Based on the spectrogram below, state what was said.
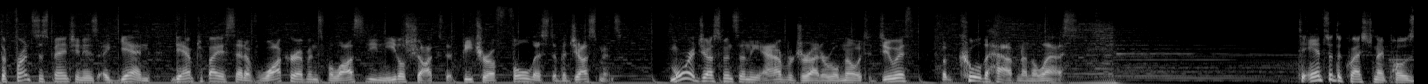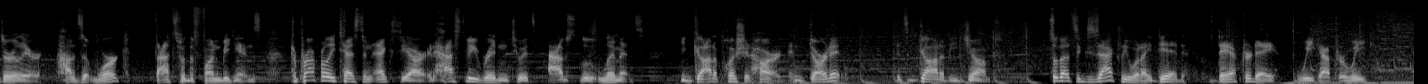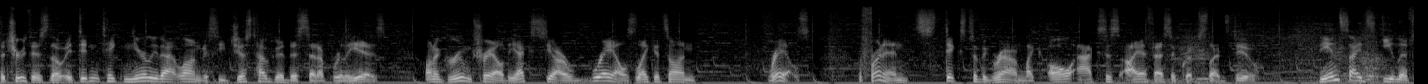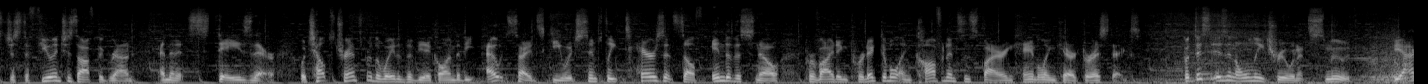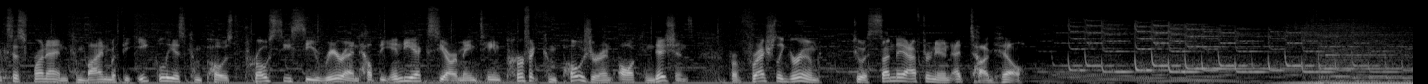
The front suspension is, again, damped by a set of Walker Evans Velocity needle shocks that feature a full list of adjustments. More adjustments than the average rider will know what to do with, but cool to have nonetheless. To answer the question I posed earlier, how does it work? That's where the fun begins. To properly test an XCR, it has to be ridden to its absolute limits. You gotta push it hard, and darn it, it's gotta be jumped. So that's exactly what I did, day after day, week after week. The truth is, though, it didn't take nearly that long to see just how good this setup really is. On a groomed trail, the XCR rails like it's on rails. The front end sticks to the ground like all Axis IFS equipped sleds do. The inside ski lifts just a few inches off the ground and then it stays there, which helps transfer the weight of the vehicle onto the outside ski, which simply tears itself into the snow, providing predictable and confidence inspiring handling characteristics. But this isn't only true when it's smooth. The Axis front end combined with the equally as composed Pro CC rear end help the Indy XCR maintain perfect composure in all conditions, from freshly groomed to a Sunday afternoon at Tug Hill.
